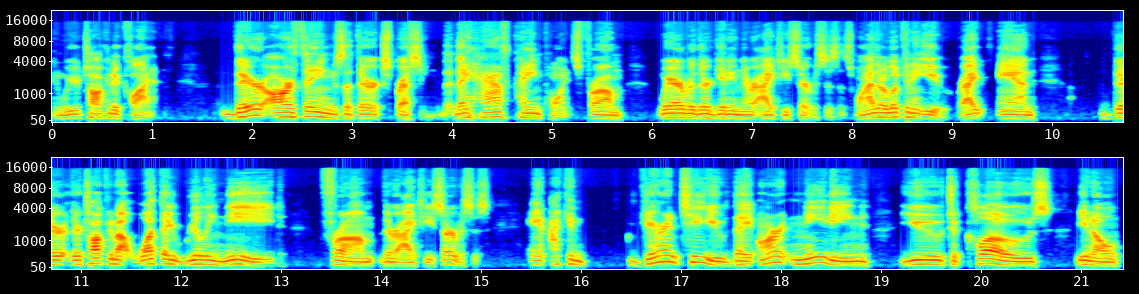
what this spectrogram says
and when you're talking to a client, there are things that they're expressing. They have pain points from wherever they're getting their IT services. That's why they're looking at you, right? And they're they're talking about what they really need from their IT services. And I can guarantee you they aren't needing you to close, you know,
